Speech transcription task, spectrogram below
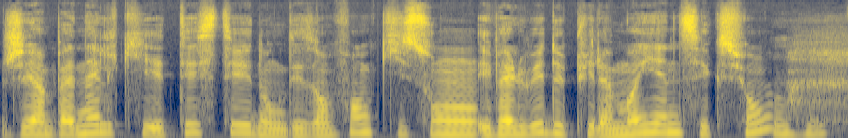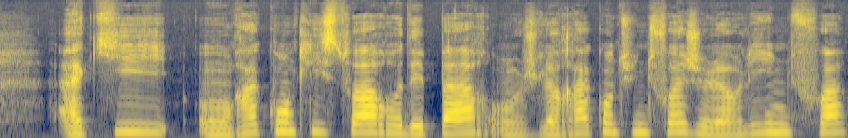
j'ai un panel qui est testé, donc des enfants qui sont évalués depuis la moyenne section. Mhm. À qui on raconte l'histoire au départ, je leur raconte une fois, je leur lis une fois,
